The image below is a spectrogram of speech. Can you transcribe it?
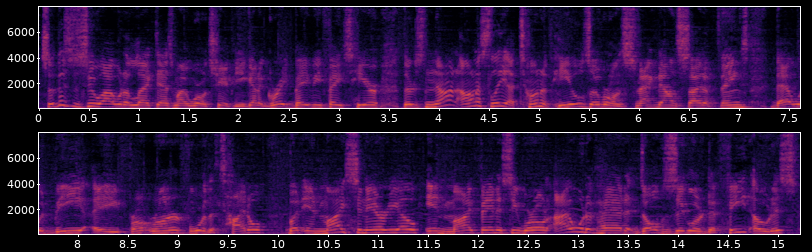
so this is who I would elect as my World Champion. You got a great baby face here. There's not, honestly, a ton of heels over on SmackDown side of things that would be a front runner for the title, but in my scenario, in my fantasy world, I would have had Dolph Ziggler defeat Otis,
